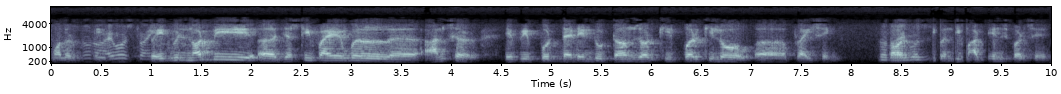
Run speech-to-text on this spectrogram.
smaller no, no, I was So it will not be a justifiable uh, answer if we put that into terms or per kilo uh, pricing. No, no, or was, even the margins per se.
